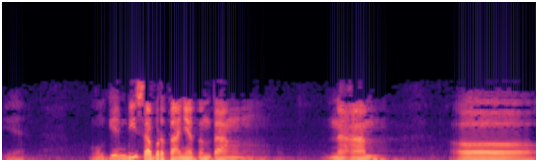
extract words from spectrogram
ya mungkin bisa bertanya tentang naam eh,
